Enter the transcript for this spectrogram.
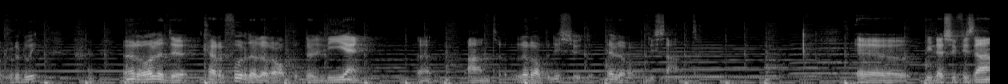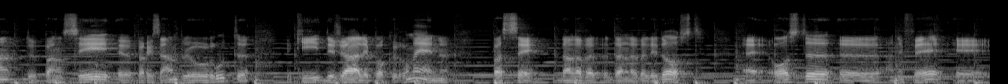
aujourd'hui un rôle de carrefour de l'Europe, de lien euh, entre l'Europe du Sud et l'Europe du Centre. Euh, il est suffisant de penser, par exemple, aux routes qui, déjà à l'époque romaine, passaient dans la, vallée d'Ost. Ost, euh, en effet, est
